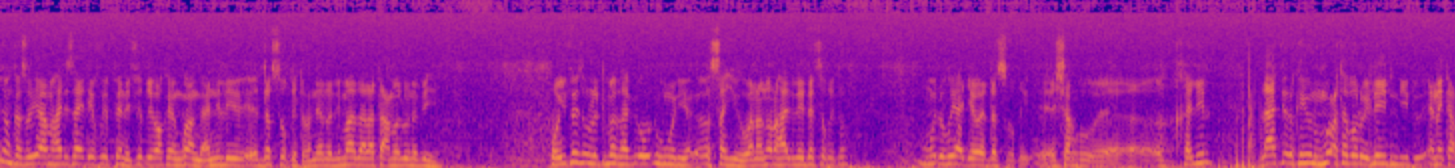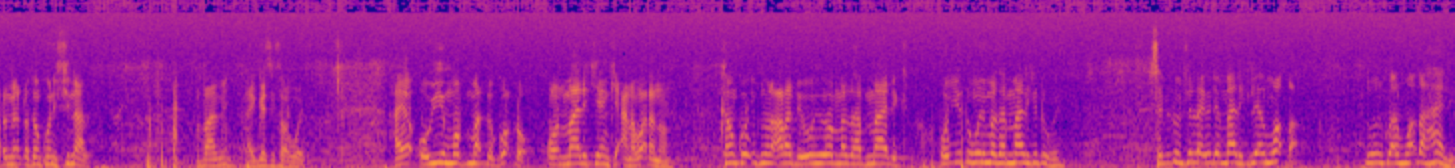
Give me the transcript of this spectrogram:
jonka so yama hadisa de fu pene fiqi o ko gonga anili dasuqi to neno limadha la ta'maluna bihi o yifes ulati mazhabi o dum woni sahih wana non haadi le dasuqi to mudo fu yaaje dasuqi sharhu khalil laati do kanyum mu'tabaru leydi ndi du enen ka do men do kanko ni final fami ay gasi fa wodi haya o wi mob mabbe goddo on maliki enke ana wada non كانكو ابن العربي وهو مذهب مالك ويدوم مذهب مالك دوه سبيلون في الله يد مالك للموضة دونكو الموضة هالي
